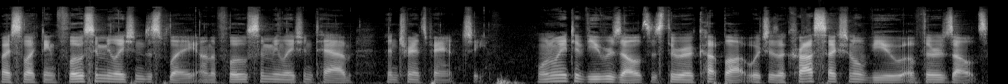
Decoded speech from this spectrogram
by selecting Flow Simulation Display on the Flow Simulation tab, then Transparency. One way to view results is through a cut plot, which is a cross-sectional view of the results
